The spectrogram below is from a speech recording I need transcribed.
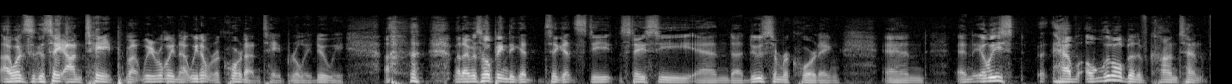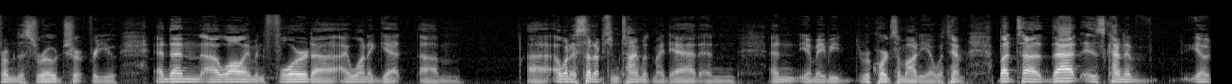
I was going to say on tape, but we really not. We don't record on tape, really, do we? But I was hoping to get to get Stacy and uh, do some recording, and and at least have a little bit of content from this road trip for you. And then uh, while I'm in Florida, I want to get. Um, uh, I want to set up some time with my dad and and you know maybe record some audio with him. But uh, that is kind of you know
